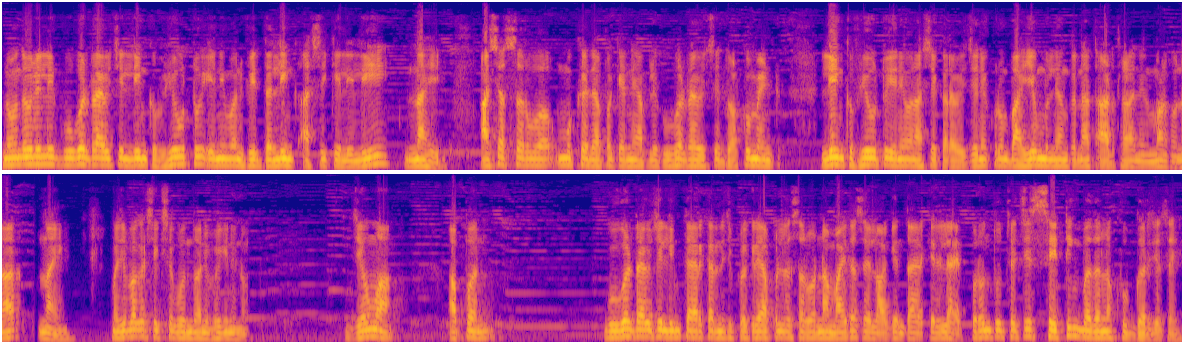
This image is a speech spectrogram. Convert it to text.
नोंदवलेली गुगल ड्राईव्हची link view to anyone with the link अशी केलेली नाही. अशा सर्व मुख्याध्यापकांनी आपले गुगल ड्राईव्हचे document link view to anyone असे करावे. जेणेकरून बाह्य मूल्यांकनात अडथळा निर्माण होणार नाही. म्हणजे बघा शिक्षक बंधू आणि भगिनीनो जेव्हा आपण गुगल ड्राईव्हची लिंक तयार करण्याची प्रक्रिया आपल्याला सर्वांना माहीत असेल लॉग इन तयार केलेले आहेत परंतु त्याचे सेटिंग बदलणं खूप गरजेचं आहे.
